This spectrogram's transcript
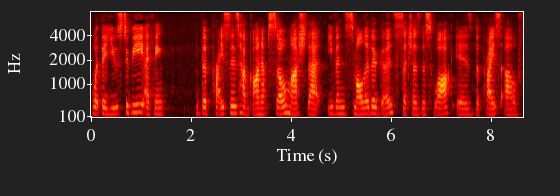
what they used to be. I think the prices have gone up so much that even small leather goods, such as this WOC, is the price of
